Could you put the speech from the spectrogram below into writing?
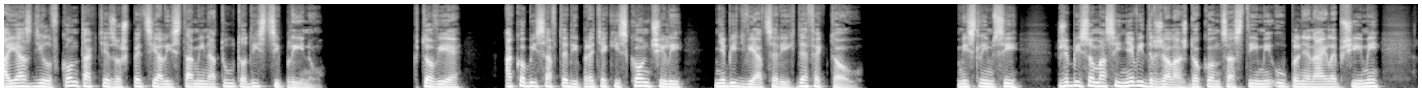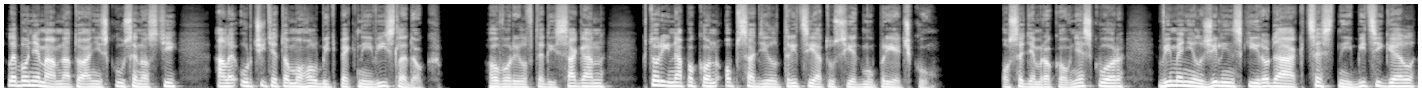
a jazdil v kontakte so špecialistami na túto disciplínu. Kto vie, ako by sa vtedy preteky skončili, nebyť viacerých defektov. Myslím si, že by som asi nevydržal až dokonca s tými úplne najlepšími, lebo nemám na to ani skúsenosti, ale určite to mohol byť pekný výsledok hovoril vtedy Sagan, ktorý napokon obsadil 37. priečku. O 7 rokov neskôr vymenil žilinský rodák cestný bicykel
